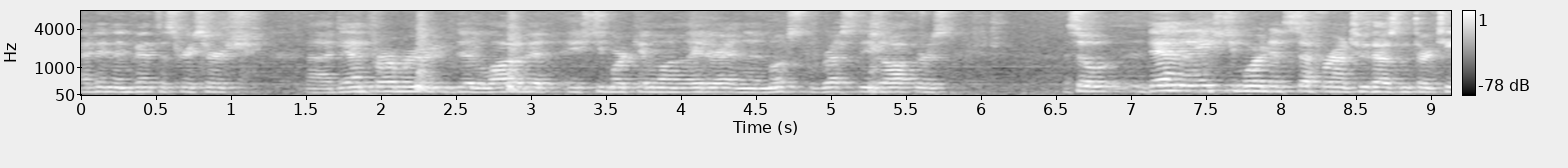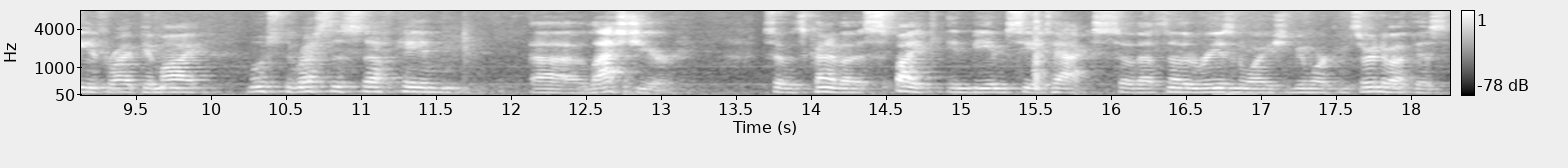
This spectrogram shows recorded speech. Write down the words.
I didn't invent this research. Uh, Dan Farmer did a lot of it. H.D. Moore came along later, and then most of the rest of these authors. So Dan and H.D. Moore did stuff around 2013 for IPMI. Most of the rest of this stuff came uh, last year. So it's kind of a spike in BMC attacks. So that's another reason why you should be more concerned about this.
